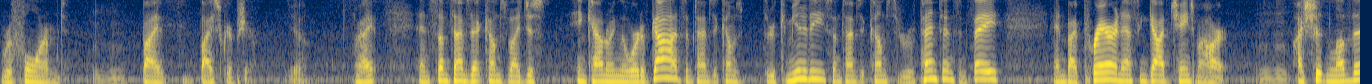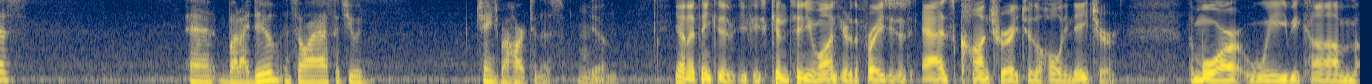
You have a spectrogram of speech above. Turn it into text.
reformed by by scripture, Yeah. right? And sometimes that comes by just encountering the word of God, sometimes it comes through community, sometimes it comes through repentance and faith and by prayer and asking God change my heart. Mm-hmm. I shouldn't love this. And but I do, and so I ask that you would change my heart to this. Yeah. Yeah, and I think if if you continue on here, the phrase he says, "as contrary to the holy nature," the more we become a-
